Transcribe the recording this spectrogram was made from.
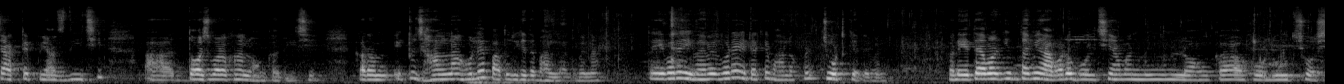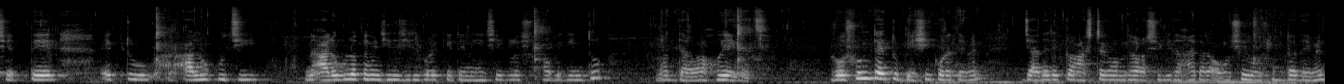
চারটে পেঁয়াজ দিয়েছি আর দশ বারোখানা লঙ্কা দিয়েছি। কারণ একটু ঝাল না হলে পাতুরি খেতে ভালো লাগবে না। তো এবারে এইভাবে করে এটাকে ভালো করে চটকে দেবেন। কারণ এতে আমার কিন্তু আমি আবারও বলছি, আমার নুন, লঙ্কা, হলুদ, সর্ষের তেল, একটু আলু কুচি মানে আলুগুলোকে আমি ঝিরিঝিরি করে কেটে নিয়েছি, এগুলো সবই কিন্তু আমার দেওয়া হয়ে গেছে। রসুনটা একটু বেশি করে দেবেন। যাদের একটু আঁশটা গন্ধে অসুবিধা হয়, তারা অবশ্যই রসুনটা দেবেন।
